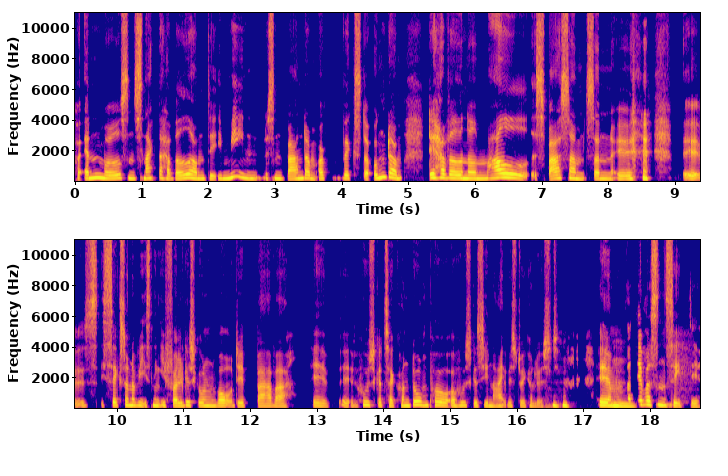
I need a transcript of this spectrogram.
på anden måde sådan snak, der har været om det i min sådan barndom, opvækst og ungdom, det har været noget meget sparsomt sådan øh, øh, sexundervisning i folkeskolen, hvor det bare var øh, øh, husk at tage kondom på, og husk at sige nej, hvis du ikke har lyst. øhm, mm. Og det var sådan set det.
